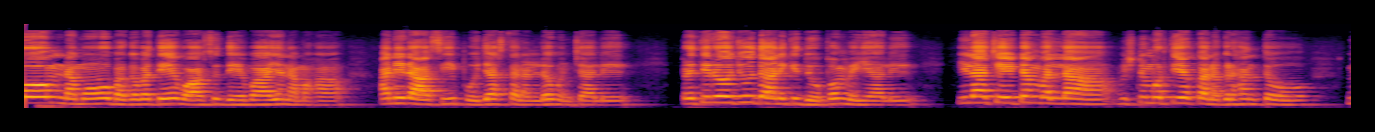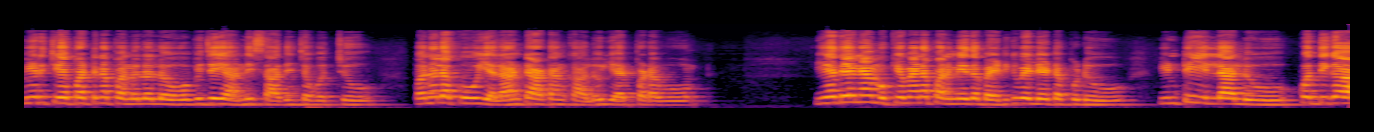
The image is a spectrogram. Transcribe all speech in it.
ఓం నమో భగవతే వాసుదేవాయ నమ అని రాసి పూజాస్థలంలో ఉంచాలి. ప్రతిరోజు దానికి ధూపం వేయాలి. ఇలా చేయటం వల్ల విష్ణుమూర్తి యొక్క అనుగ్రహంతో మీరు చేపట్టిన పనులలో విజయాన్ని సాధించవచ్చు. పనులకు ఎలాంటి ఆటంకాలు ఏర్పడవు. ఏదైనా ముఖ్యమైన పని మీద బయటికి వెళ్ళేటప్పుడు ఇంటి ఇల్లాలు కొద్దిగా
